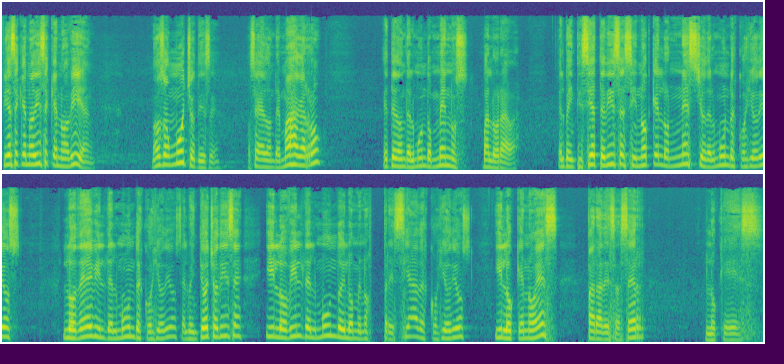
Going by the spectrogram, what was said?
Fíjese que no dice que no habían, no son muchos, dice. O sea, de donde más agarró es de donde el mundo menos valoraba. El 27 dice, sino que lo necio del mundo escogió Dios, lo débil del mundo escogió Dios. El 28 dice, y lo vil del mundo y lo menospreciado escogió Dios, y lo que no es para deshacer lo que es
